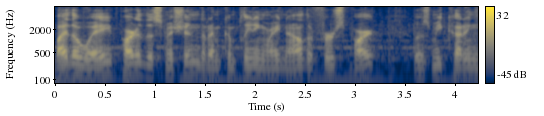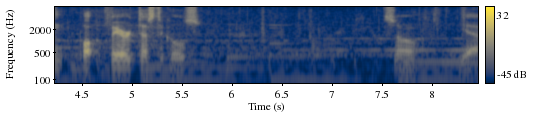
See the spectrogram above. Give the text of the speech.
By the way, part of this mission that I'm completing right now, the first part, was me cutting bear testicles. So, yeah.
